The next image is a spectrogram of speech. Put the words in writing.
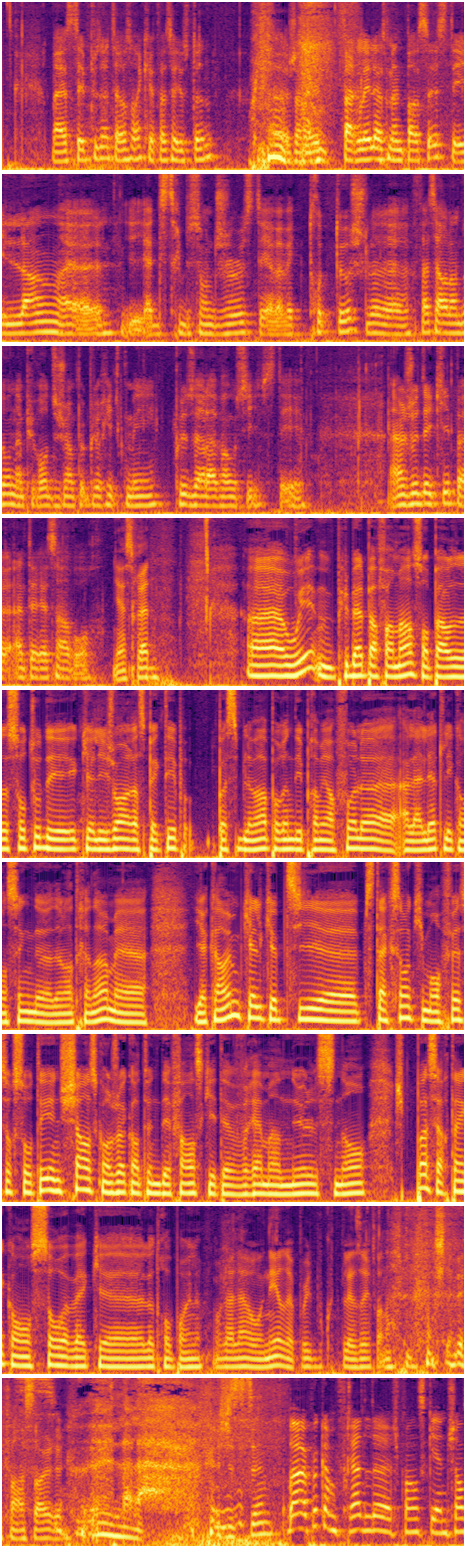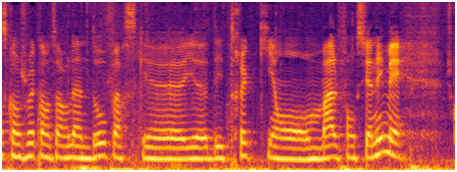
Ben, c'était plus intéressant que face à Houston. J'en avais parlé la semaine passée, c'était lent, la distribution de jeu, c'était avec trop de touches. Là. Face à Orlando, on a pu voir du jeu un peu plus rythmé, plus vers l'avant aussi. C'était un jeu d'équipe intéressant à voir. Yes Fred? Euh, oui, une plus belle performance. On parle surtout des que les joueurs ont respecté possiblement pour une des premières fois là, à la lettre les consignes de, de l'entraîneur, mais euh, il y a quand même quelques petits euh, petites actions qui m'ont fait sursauter. Une chance qu'on jouait contre une défense qui était vraiment nulle. Sinon, je suis pas certain qu'on sauve avec euh, le 3 points là. Oh là là, O'Neill a pas eu beaucoup de plaisir pendant le match, le défenseur. Eh là là. Justine? Ben, un peu comme Fred, là, je pense qu'il y a une chance qu'on jouait contre Orlando parce qu'il y a des trucs qui ont mal fonctionné, mais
